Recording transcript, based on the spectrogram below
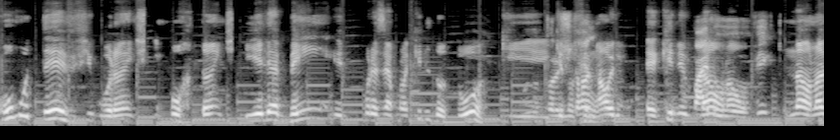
como teve figurante importante e ele é bem, por exemplo, aquele doutor que, Dr. que no Stone? final ele é que ele pai não, não, Victor. não, na,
